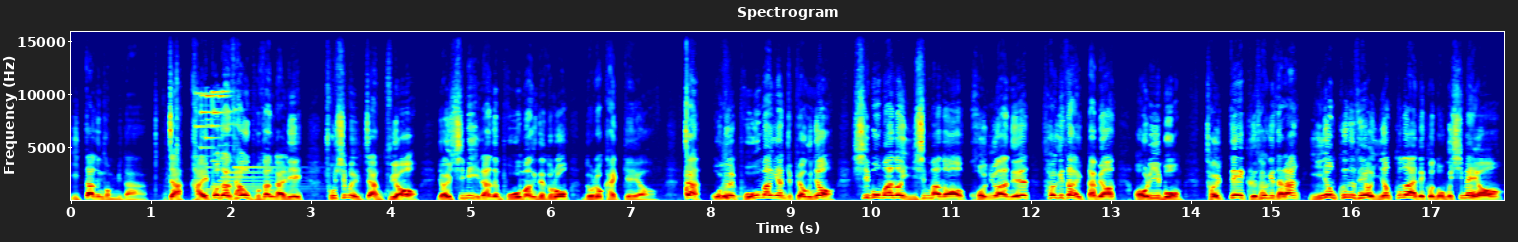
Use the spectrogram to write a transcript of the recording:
있다는 겁니다. 자, 가입보단 사후 보상 관리 초심을 잃지 않고요. 열심히 일하는 보호망이 되도록 노력할게요. 자, 오늘 보호망이 한 주평은요. 15만원, 20만원 권유하는 설계사가 있다면 어리보험 절대 그 설계사랑 인연 끊으세요. 인연 끊어야 돼. 그거 너무 심해요.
